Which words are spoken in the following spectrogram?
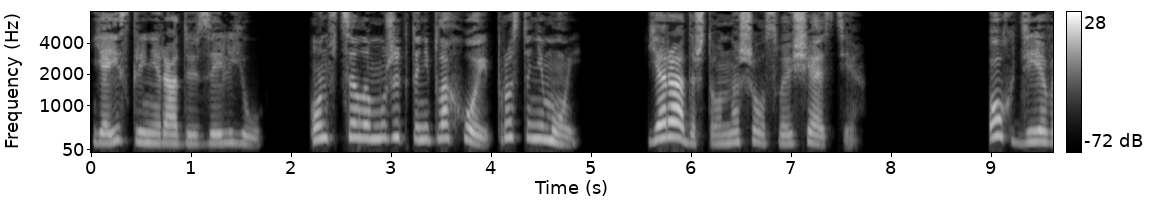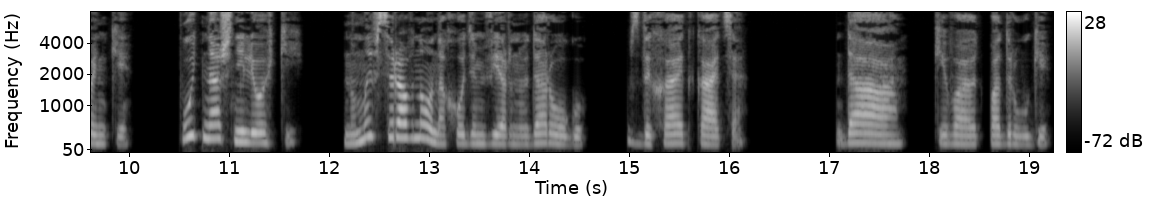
Я искренне радуюсь за Илью. Он в целом мужик-то неплохой, просто не мой. Я рада, что он нашел свое счастье. Ох, девоньки, путь наш нелегкий, но мы все равно находим верную дорогу, вздыхает Катя. Да, кивают подруги.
